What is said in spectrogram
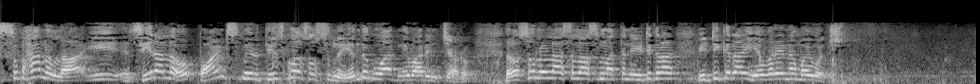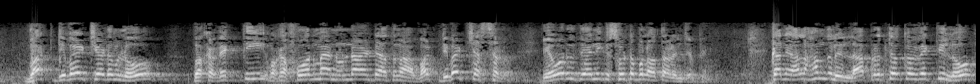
సుభానుల్లా ఈ సీరాలో పాయింట్స్ మీరు తీసుకోవాల్సి వస్తుంది. ఎందుకు వారు నివారించారు? రసూలుల్లా అసలాసం అతని ఇటుకరా ఇటుకరా ఎవరైనా మోయవచ్చు. వర్క్ డివైడ్ చేయడంలో ఒక వ్యక్తి ఒక ఫోర్ మ్యాన్ ఉన్నాడంటే అతను ఆ వర్క్ డివైడ్ చేస్తాడు. ఎవరు దేనికి సూటబుల్ అవుతాడని చెప్పి. కానీ అల్హమ్దుల్లా ప్రతి ఒక్క వ్యక్తిలో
